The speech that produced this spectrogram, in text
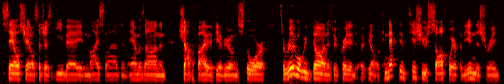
sales channels such as eBay and MySlabs and Amazon and Shopify if you have your own store. So really what we've done is we've created uh, you know a connective tissue software for the industry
